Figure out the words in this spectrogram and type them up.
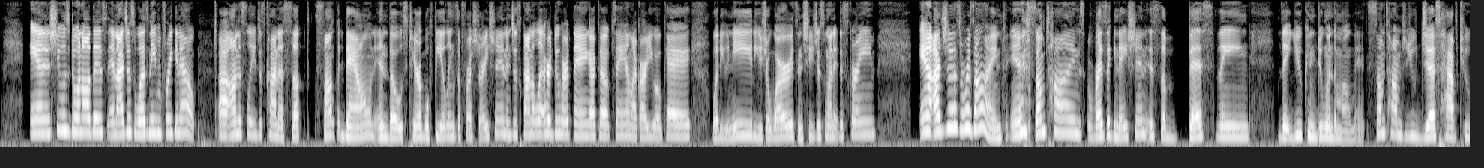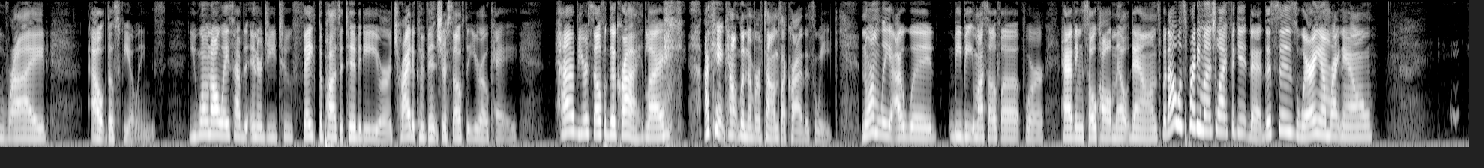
and she was doing all this and I just wasn't even freaking out. I honestly just kind of sucked sunk down in those terrible feelings of frustration and just kind of let her do her thing. I kept saying like, "Are you okay? What do you need? Use your words." And she just wanted to scream. And I just resigned. And sometimes resignation is the best thing that you can do in the moment. Sometimes you just have to ride out those feelings you won't always have the energy to fake the positivity or try to convince yourself that you're okay have yourself a good cry. Like, I can't count the number of times I cried this week. Normally, I would be beating myself up for having so called meltdowns, but I was pretty much like, forget that. This is where I am right now.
